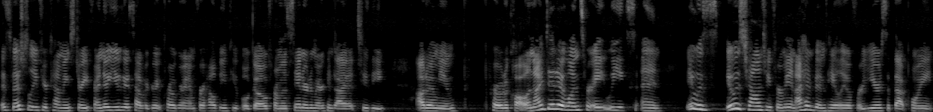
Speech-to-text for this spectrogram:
especially if you're coming straight from. I know you guys have a great program for helping people go from a standard American diet to the autoimmune protocol, and I did it once for eight weeks, and it was it was challenging for me, and I had been paleo for years at that point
